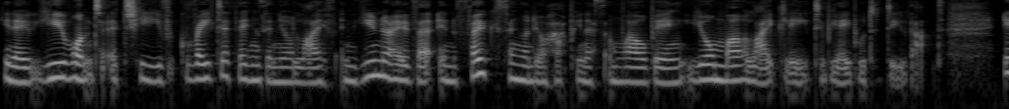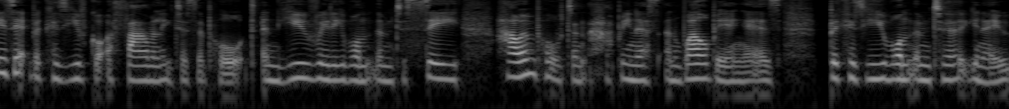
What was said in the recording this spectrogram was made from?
You know, you want to achieve greater things in your life and you know that in focusing on your happiness and well-being, you're more likely to be able to do that. Is it because you've got a family to support and you really want them to see how important happiness and well-being is because you want them to, you know,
